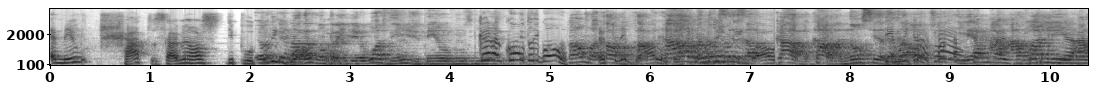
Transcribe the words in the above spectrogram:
é meio chato, sabe? Nossa, tipo, Eu não tudo tenho igual. nada contra indie, eu gosto de indie, tem alguns Cara, como tudo igual. Calma, Eu calma, tô igual, calma, eu calma, não se igual. exalte. Calma, calma, não se Tem muita exalte. E a- a-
